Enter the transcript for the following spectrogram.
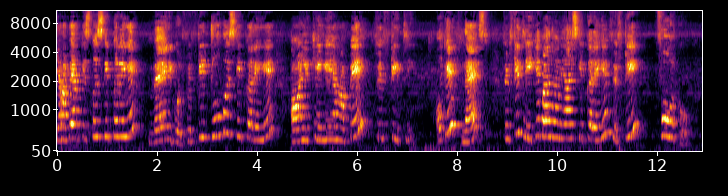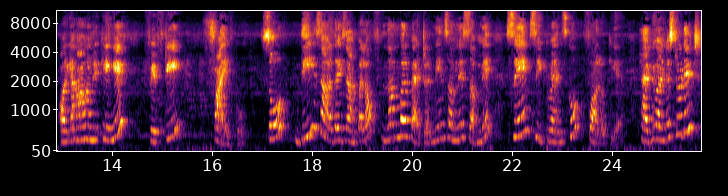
यहाँ पे आप किसको स्किप करेंगे? वेरी गुड 52 को स्किप करेंगे और लिखेंगे यहाँ पे 53 ओके नेक्स्ट 53 के बाद हम यहाँ स्किप करेंगे 54 को और यहाँ हम लिखेंगे 55 को। So these are the example of number pattern means हमने सब में सेम सीक्वेंस को फॉलो किया have you understood it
